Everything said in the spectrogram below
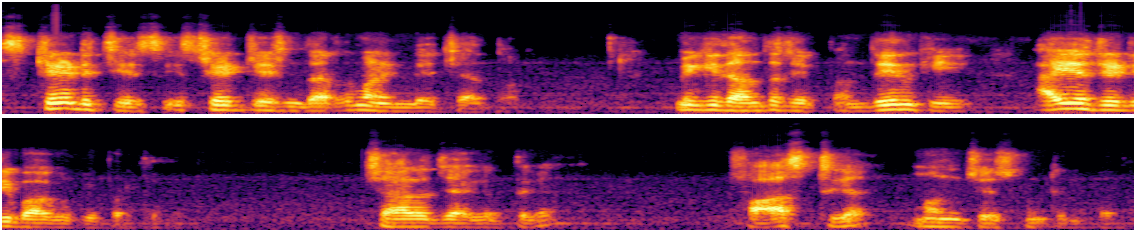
స్టేట్ చేసి స్టేట్ చేసిన తర్వాత మనం ఇండియా చేద్దాం. మీకు ఇది అంతా చెప్పాను. దీనికి ఐఎస్డిటి బాగా ఉపయోగపడుతుంది. చాలా జాగ్రత్తగా ఫాస్ట్గా మనం చేసుకుంటుంది కదా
